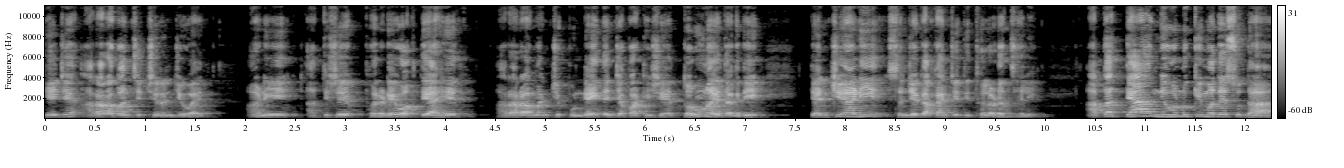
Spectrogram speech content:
हे जे आराराबांचे चिरंजीव आहेत आणि अतिशय फरडे वक्ते आहेत आरारामांची पुण्याई त्यांच्या पाठीशी आहेत तरुण आहेत अगदी त्यांची आणि संजय काकांची तिथं लढत झाली. आता त्या निवडणुकीमध्ये सुद्धा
